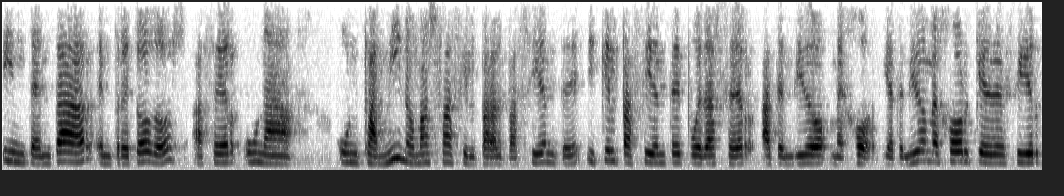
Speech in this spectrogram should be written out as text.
intentar, entre todos, hacer un camino más fácil para el paciente y que el paciente pueda ser atendido mejor. Y atendido mejor quiere decir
